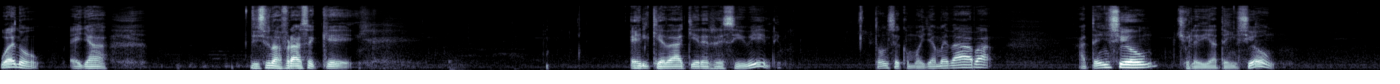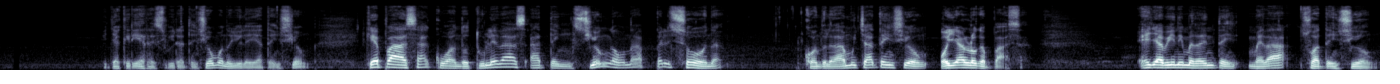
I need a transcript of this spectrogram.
Bueno, ella dice una frase que el que da quiere recibir. Entonces, como ella me daba atención, yo le di atención. Ella quería recibir atención, bueno, yo le di atención. ¿Qué pasa cuando tú le das atención a una persona? Cuando le das mucha atención, oigan lo que pasa. Ella viene y me da, me da su atención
